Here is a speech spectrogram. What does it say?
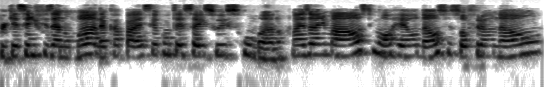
Porque se a gente fizer no humano, é capaz que aconteça isso, isso com o humano. Mas o animal, se morrer ou não, se sofreu ou não,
